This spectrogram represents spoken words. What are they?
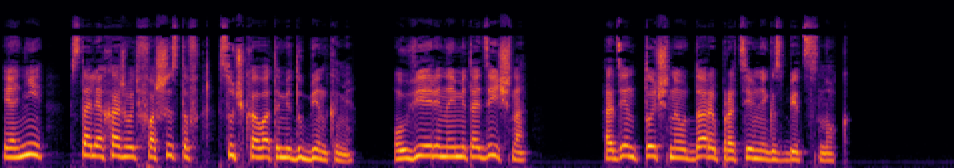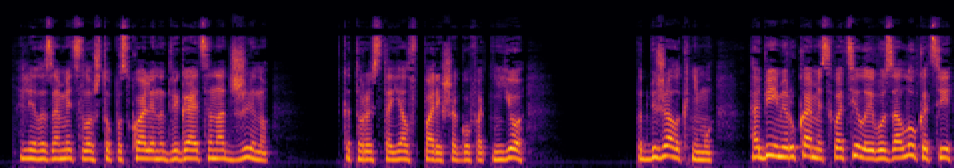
И они стали охаживать фашистов сучковатыми дубинками. Уверенно и методично. Один точный удар, и противник сбит с ног. Лила заметила, что Паскуале надвигается на Джину, который стоял в паре шагов от нее, подбежала к нему, обеими руками схватила его за локоть и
